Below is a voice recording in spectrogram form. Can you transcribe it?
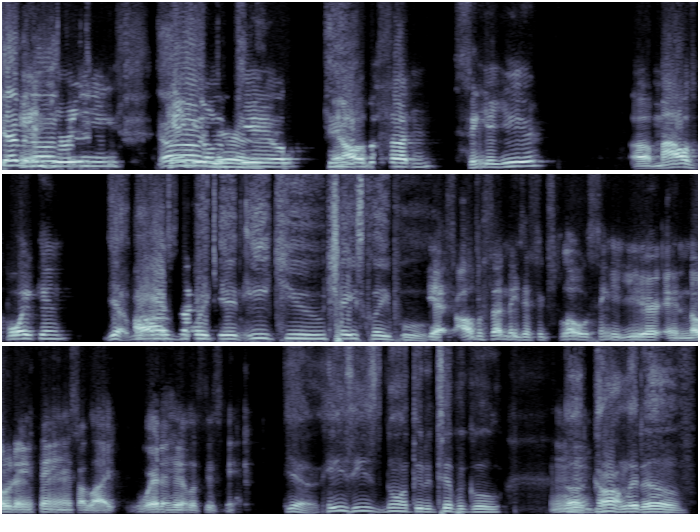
Kevin injuries, Austin. oh, on the field, and all of a sudden, senior year, uh, Miles Boykin. Yeah, Miles Boykin, EQ, Chase Claypool. Yes, all of a sudden they just explode senior year, and Notre Dame fans are like, "Where the hell is this man?" Yeah, he's he's going through the typical uh, mm-hmm. uh, gauntlet of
